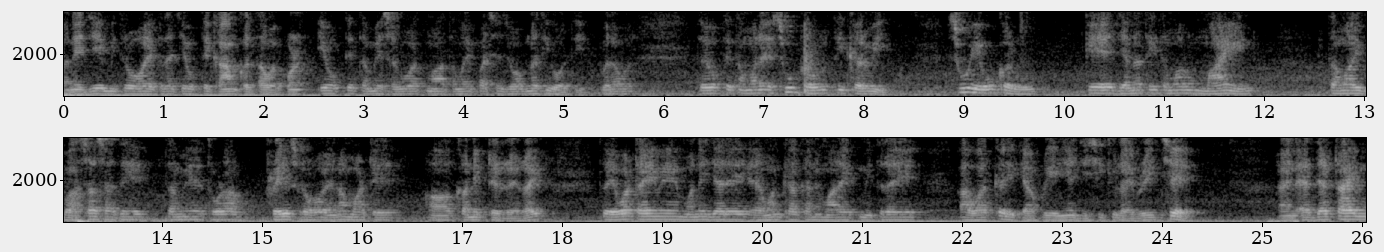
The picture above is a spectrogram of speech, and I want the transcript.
અને જે મિત્રો હોય, કદાચ એ વખતે કામ કરતા હોય, પણ એ વખતે તમે શરૂઆતમાં તમારી પાસે જોબ નથી હોતી, બરાબર? તો એ વખતે તમારે શું પ્રવૃત્તિ કરવી? શું એવું કરવું કે જેનાથી તમારું માઇન્ડ તમારી ભાષા સાથે તમે થોડા ફ્રેશ રહો, એના માટે કનેક્ટેડ રહે રાઈટ તો એવા ટાઈમે મને જ્યારે હેમંત કાકાને મારા એક મિત્રએ આ વાત કરી કે આપણી અહીંયા જીસીક્યુ લાઇબ્રેરી છે એન્ડ એટ ધેટ ટાઈમ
